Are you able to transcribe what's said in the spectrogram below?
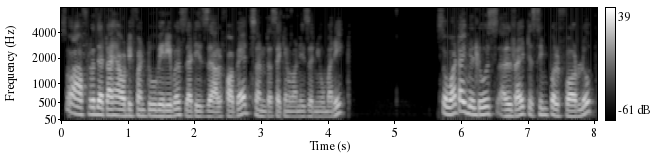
so after that i have different two variables that is alphabets and the second one is a numeric. So what i will do is i'll write a simple for loop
